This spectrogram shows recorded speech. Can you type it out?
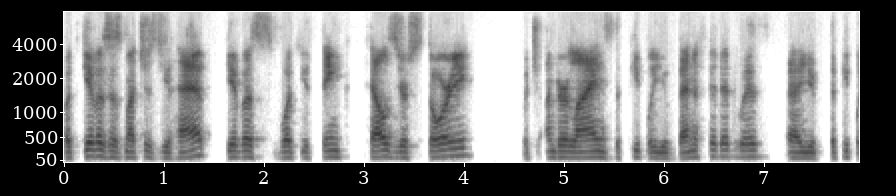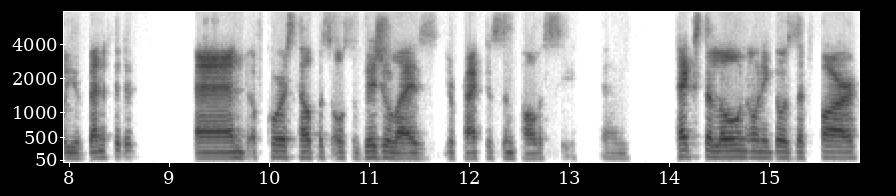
but give us as much as you have. Give us what you think tells your story, which underlines the people you've benefited with, uh, you, the people you've benefited, and of course, help us also visualize your practice and policy. And text alone only goes that far.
